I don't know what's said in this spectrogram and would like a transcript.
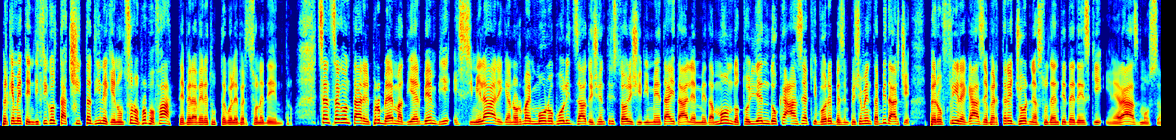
perché mette in difficoltà cittadine che non sono proprio fatte per avere tutte quelle persone dentro. Senza contare il problema di Airbnb e similari che hanno ormai monopolizzato i centri storici di metà Italia e metà mondo, togliendo case a chi vorrebbe semplicemente abitarci per offrire case per tre giorni a studenti tedeschi in Erasmus.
